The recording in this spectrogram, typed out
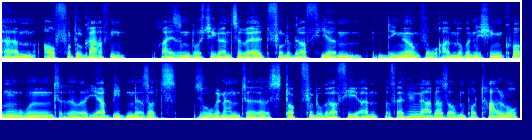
Ähm, auch Fotografen reisen durch die ganze Welt, fotografieren Dinge, wo andere nicht hinkommen und äh, ja, bieten das als sogenannte Stockfotografie an. Das heißt, mhm. wir das auf dem Portal hoch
